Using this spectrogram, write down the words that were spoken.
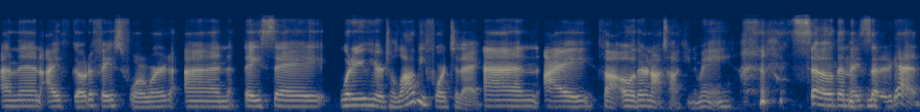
And then I go to face forward and they say, What are you here to lobby for today? And I thought, Oh, they're not talking to me. so then they said it again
